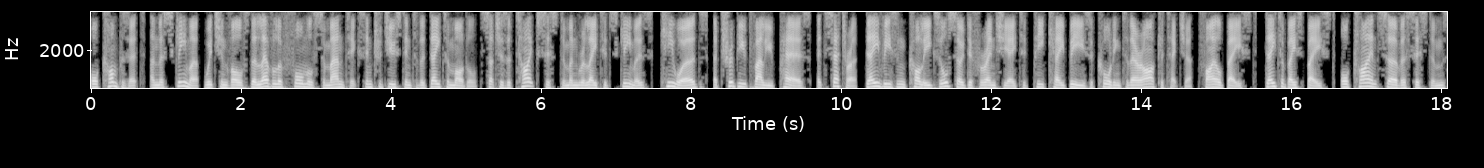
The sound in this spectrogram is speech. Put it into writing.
or composite, and the schema, which involves the level of formal semantics introduced into the data model such as a type system and related schemas, keywords, attribute value pairs, etc. Davies and colleagues also differentiated PKBs according to their architecture, file-based, database-based, or client-server systems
